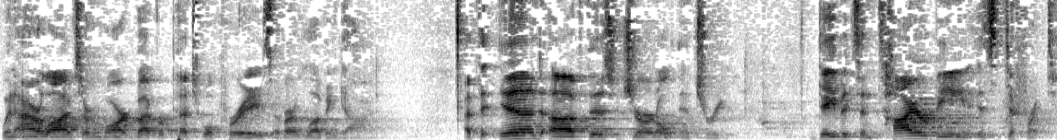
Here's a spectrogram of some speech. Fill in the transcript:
when our lives are marked by perpetual praise of our loving God. At the end of this journal entry, David's entire being is different.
